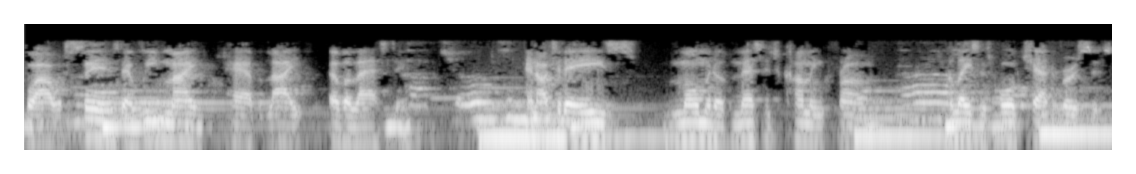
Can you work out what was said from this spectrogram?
for our sins that we might have life everlasting. And our today's moment of message coming from Galatians 4th chapter verses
